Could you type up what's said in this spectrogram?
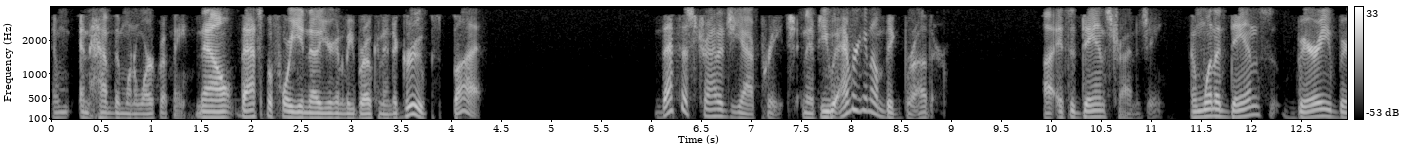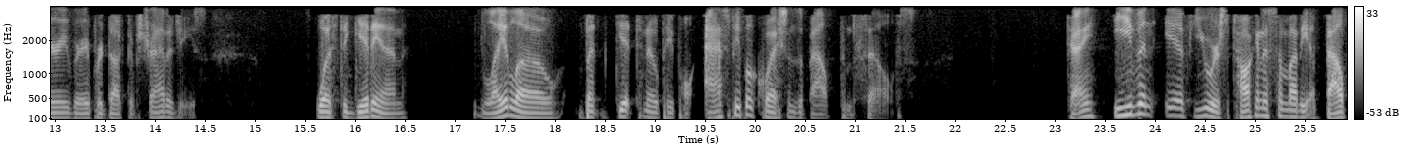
and, and have them want to work with me. Now, that's before you know you're going to be broken into groups, but that's a strategy I preach. And if you ever get on Big Brother, uh, it's a Dan strategy. And one of Dan's very, very, very productive strategies was to get in, lay low, but get to know people, ask people questions about themselves. Okay? Even if you are talking to somebody about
